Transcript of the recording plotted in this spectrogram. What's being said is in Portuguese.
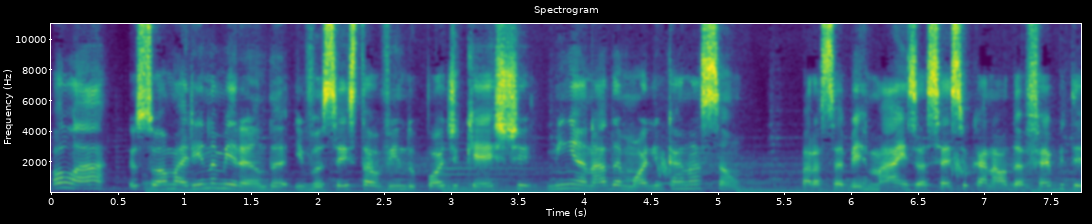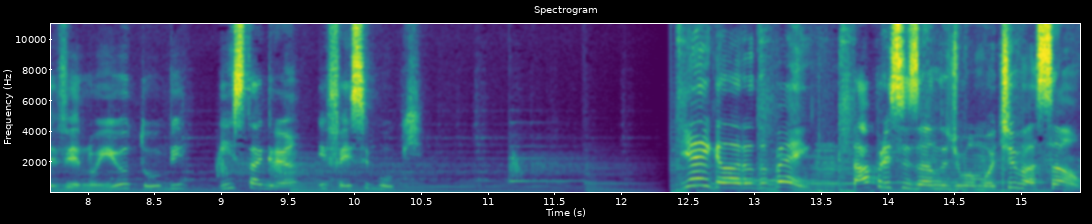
Olá, eu sou a Marina Miranda e você está ouvindo o podcast Minha Nada Mole Encarnação. Para saber mais, acesse o canal da FEB TV no YouTube, Instagram e Facebook. E aí, galera do bem? Tá precisando de uma motivação?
